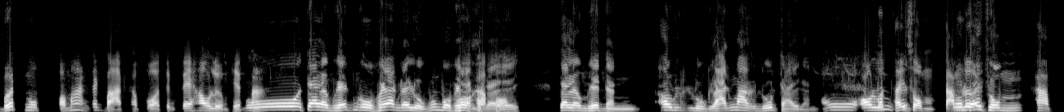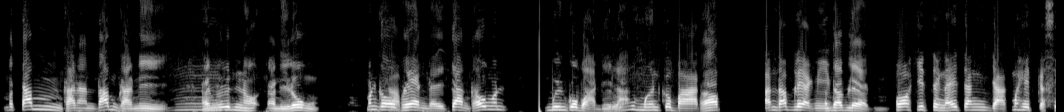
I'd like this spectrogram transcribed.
เบิดงบประมาณจักบาทครับพอตั้งแต่เฮาเริ่มเฮ็ดโอ้มาแต่ละเพชรมันก็แพงได้ลูกมันบ่แพงบ่ครับได้พ่อเลยแต่ละเพชรนั่นเอาลูกหลานมาดูดไทยนั่นโอ้เอารถมันไถสมตำเลก็ยไปชมครับมาตํขนาดตํขนาดนี้อืให้มันเป็นอันนี้ลงมันก็ครับแพงได้จ้างเขามัน หมื่นกว่าบาทนี่ล่ะโอ้หมื่นกว่าบาทครับ อันดับแรกนี่อันดับแรกพอคิดจังไหนจังอยากมาเฮ็ดเกษ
